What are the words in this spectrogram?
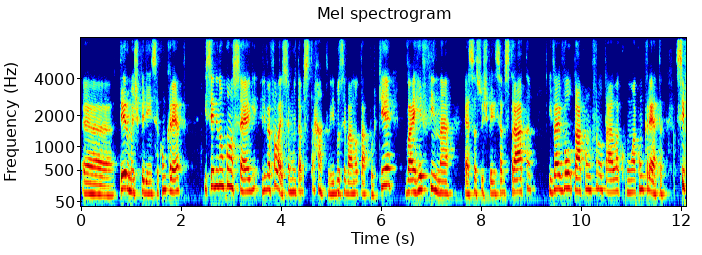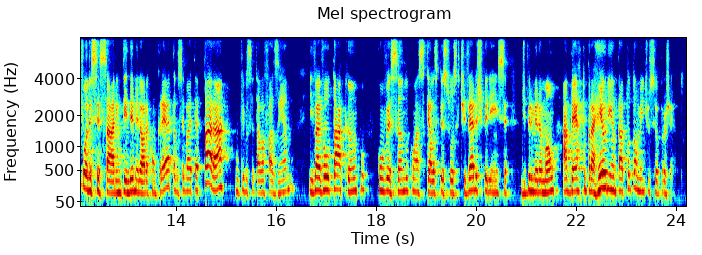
é, ter uma experiência concreta, e se ele não consegue, ele vai falar, isso é muito abstrato, e você vai anotar por quê, vai refinar essa sua experiência abstrata, e vai voltar a confrontá-la com a concreta. Se for necessário entender melhor a concreta, você vai até parar o que você estava fazendo e vai voltar a campo conversando com aquelas pessoas que tiveram experiência de primeira mão, aberto para reorientar totalmente o seu projeto.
